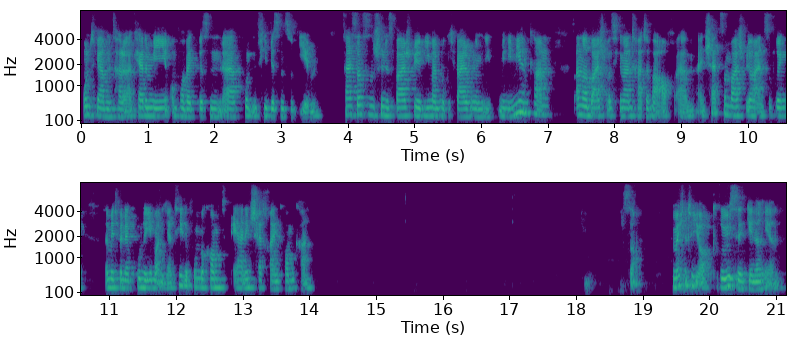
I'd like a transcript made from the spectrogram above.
Und wir haben eine Tyler Academy, um vorweg Wissen, äh, Kunden viel Wissen zu geben. Das heißt, das ist ein schönes Beispiel, wie man wirklich Reibungen minimieren kann. Das andere Beispiel, was ich genannt hatte, war auch ähm, ein Chat zum Beispiel reinzubringen, damit, wenn der Kunde jemand nicht ein Telefon bekommt, er in den Chat reinkommen kann. So, wir möchten natürlich auch Größe generieren.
